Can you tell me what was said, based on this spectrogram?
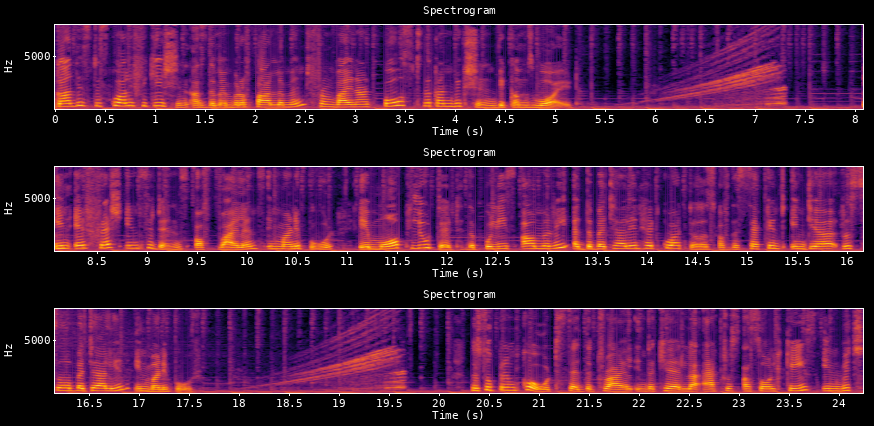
Gandhi's disqualification as the Member of Parliament from Wayanad post the conviction becomes void. In a fresh incident of violence in Manipur, a mob looted the police armory at the battalion headquarters of the 2nd India Reserve Battalion in Manipur. The Supreme Court said the trial in the Kerala actress assault case in which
